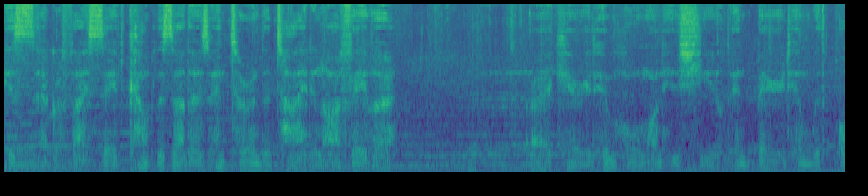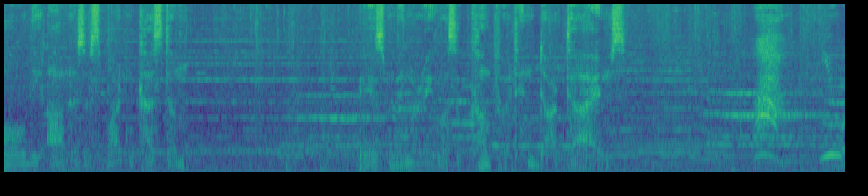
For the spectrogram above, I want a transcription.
his sacrifice saved countless others and turned the tide in our favor. I carried him home on his shield and buried him with all the honors of Spartan custom. His memory was a comfort in dark times. Wow, you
